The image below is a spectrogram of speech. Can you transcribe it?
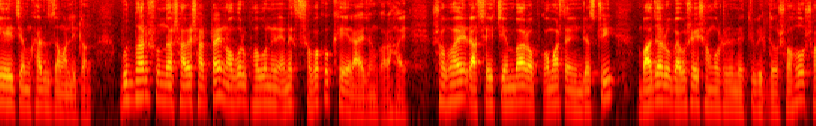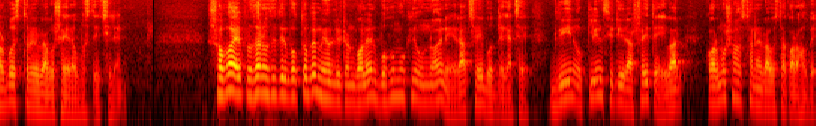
A H M Khairuzzaman Liton. বুধবার সন্ধ্যা সাড়ে সাতটায় নগর ভবনের অ্যানেক্স সভাকক্ষে এর আয়োজন করা হয়। সভায় Rajshahi chamber of commerce and industry, বাজার ও ব্যবসায়ী সংগঠনের নেতৃবৃন্দ সহ সর্বস্তরের ব্যবসায়ীরা উপস্থিত ছিলেন। সভায় প্রধান অতিথির বক্তব্যে মেয়র লিটন বলেন, বহুমুখী উন্নয়নে রাজশাহী বদলে গেছে। গ্রিন ও ক্লিন সিটি রাজশাহীতে এবার কর্মসংস্থানের ব্যবস্থা করা হবে।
